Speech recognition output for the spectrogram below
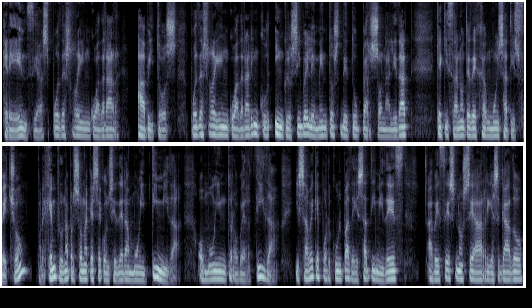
creencias, puedes reencuadrar hábitos, puedes reencuadrar inclusive elementos de tu personalidad que quizá no te dejan muy satisfecho. Por ejemplo, una persona que se considera muy tímida o muy introvertida y sabe que por culpa de esa timidez a veces no se ha arriesgado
